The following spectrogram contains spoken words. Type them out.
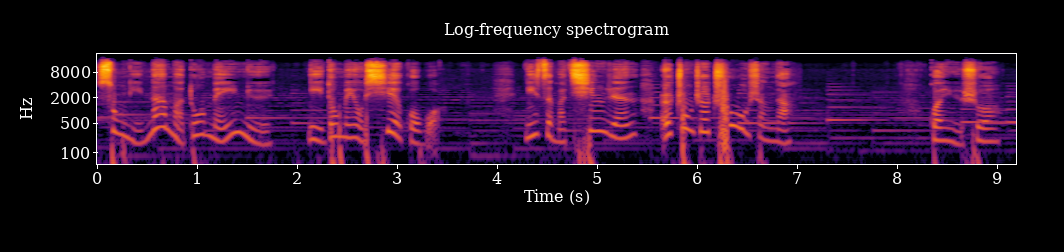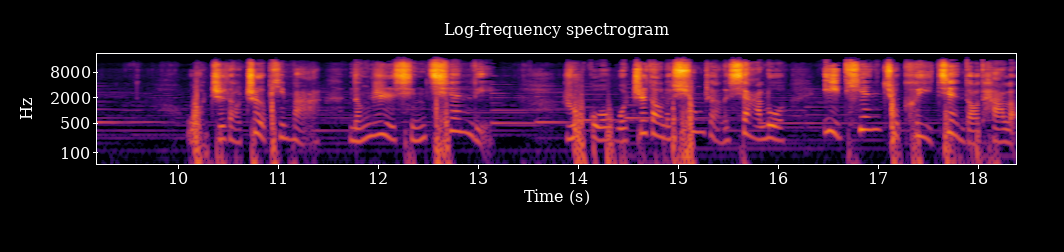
送你那么多美女，你都没有谢过我，你怎么轻人而重这畜生呢？”关羽说。我知道这匹马能日行千里，如果我知道了兄长的下落，一天就可以见到他了。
